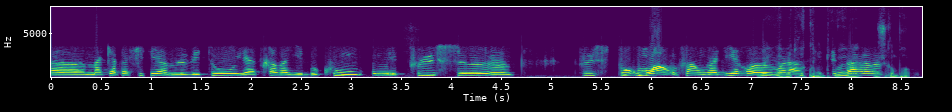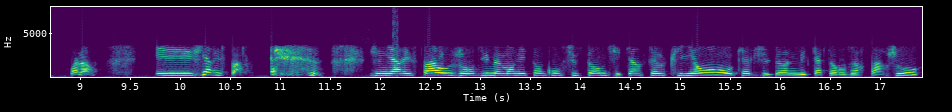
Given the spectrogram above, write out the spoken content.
ma capacité à me lever tôt et à travailler beaucoup, mais plus plus pour moi, enfin on va dire oui, voilà. Compte. Ouais, pas, ouais, je comprends. Voilà. Et j'y arrive pas. je n'y arrive pas. Aujourd'hui, même en étant consultante, j'ai qu'un seul client auquel je donne mes 14 heures par jour.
